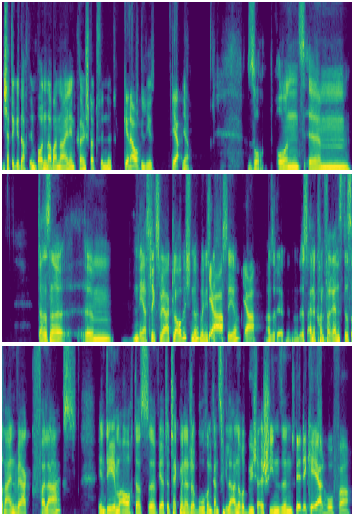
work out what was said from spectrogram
ich hatte gedacht in Bonn, aber nein, in Köln stattfindet. Genau. Gelesen. Ja. Ja. So, und ähm, das ist eine, ähm, ein Erstlingswerk, glaube ich, ne, wenn ich es ja, richtig sehe. Ja. Also der, das ist eine Konferenz des Rheinwerk Verlags, in dem auch das äh, Werte Tech Manager Buch und ganz viele andere Bücher erschienen sind. Der dicke Erlhofer.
